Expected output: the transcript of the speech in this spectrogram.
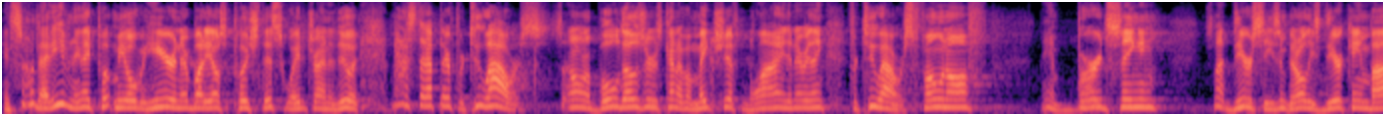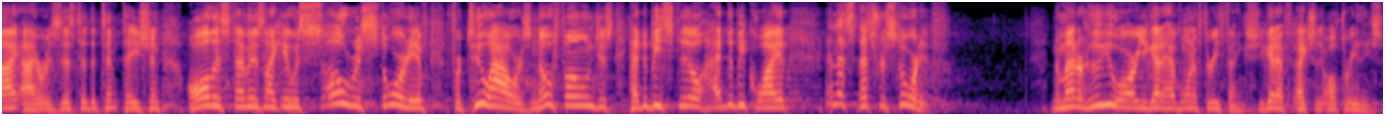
And so that evening, they put me over here, and everybody else pushed this way to trying to do it. Man, I stood up there for two hours on a bulldozer, kind of a makeshift blind and everything, for two hours. Phone off, man, birds singing. It's not deer season, but all these deer came by. I resisted the temptation. All this stuff. is like it was so restorative for two hours. No phone, just had to be still, had to be quiet. And that's, that's restorative. No matter who you are, you got to have one of three things. You got to have actually all three of these.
